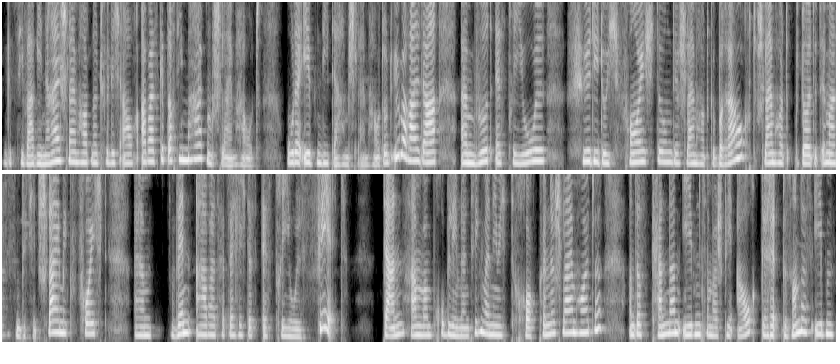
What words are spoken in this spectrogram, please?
Dann gibt's die Vaginalschleimhaut natürlich auch, aber es gibt auch die Magenschleimhaut oder eben die Darmschleimhaut. Und überall da ähm, wird Estriol für die Durchfeuchtung der Schleimhaut gebraucht. Schleimhaut bedeutet immer, es ist ein bisschen schleimig, feucht. Ähm, wenn aber tatsächlich das Estriol fehlt, dann haben wir ein Problem. Dann kriegen wir nämlich trockene Schleimhäute und das kann dann eben zum Beispiel auch, besonders eben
